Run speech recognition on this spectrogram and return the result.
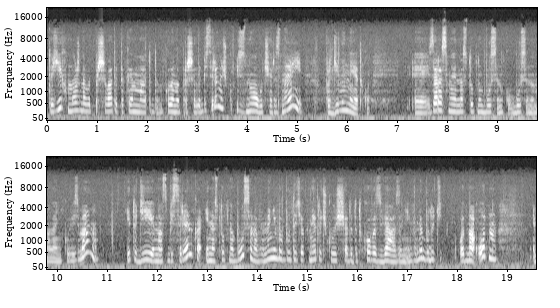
то їх можна от пришивати таким методом. Коли ми пришили бісериночку і знову через неї проділи нитку. Е, Зараз ми наступну бусинку, бусину маленьку візьмемо, і тоді в нас бісеринка і наступна бусина, вони ніби будуть як ниточкою ще додатково зв'язані. І вони будуть одна одну е,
